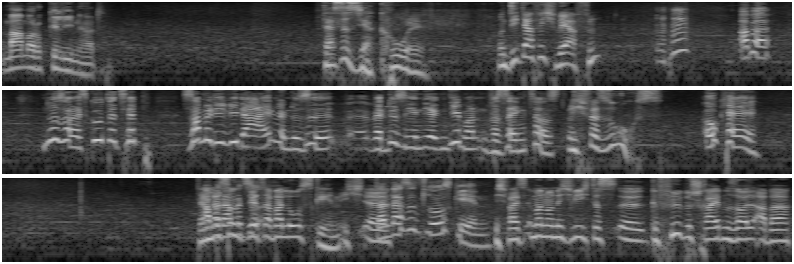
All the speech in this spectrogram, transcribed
Marmaruk geliehen hat. Das ist ja cool. Und die darf ich werfen? Aber nur so als guter Tipp, sammel die wieder ein, wenn du sie, äh, wenn du sie in irgendjemanden versenkt hast. Ich versuch's. Okay, Dann Aber lass uns so- jetzt aber losgehen. Ich, äh, dann lass uns losgehen. ich weiß immer noch nicht, wie ich das äh, Gefühl beschreiben soll, aber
